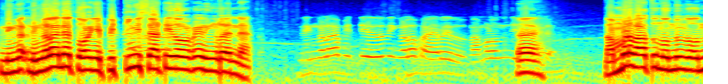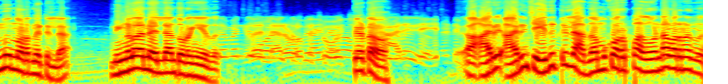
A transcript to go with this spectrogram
നിങ്ങൾ നിങ്ങൾ തന്നെ തുടങ്ങി. പിറ്റിങ് സ്റ്റാർട്ട് ചെയ്ത് തുടങ്ങിയ നിങ്ങൾ തന്നെ. നമ്മുടെ ഭാഗത്തുനിന്ന് ഒന്നും ഒന്നും നടന്നിട്ടില്ല. നിങ്ങൾ തന്നെ എല്ലാം തുടങ്ങിയത്. കേട്ടോ? ആരും ആരും ചെയ്തിട്ടില്ല. അത് നമുക്ക് ഉറപ്പാ. അതുകൊണ്ടാ പറഞ്ഞത്.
